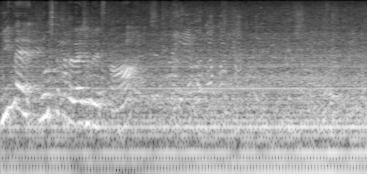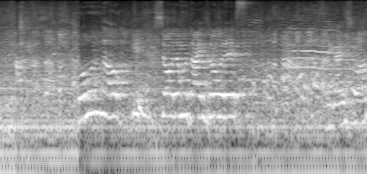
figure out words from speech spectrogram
2名もう一方大丈夫ですか？どんな大きい賞でも大丈夫です。お願いしま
